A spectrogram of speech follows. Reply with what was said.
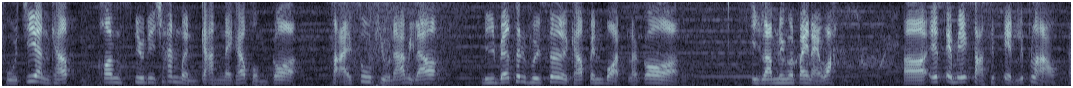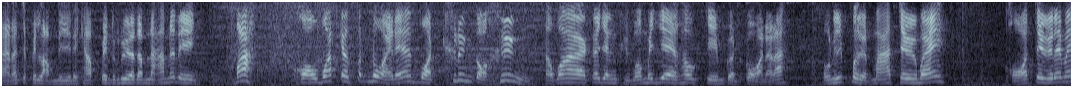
ฟูเจียนครับ Constitution เหมือนกันนะครับผมก็สายสู้ผิวน้ำอีกแล้ว มี Battle Cruiser ครับเป็นบอทแล้วก็อีกลำหนึ่งมันไปไหนวะเอ่อ SMX 31หรือเปล่าอ่าน่าจะเป็นลำนี้นะครับเป็นเรือดำน้ำนั่นเองมาขอวัดกันสักหน่อยนะบอทครึ่งต่อครึ่ง แต่ว่าก็ยังถือว่าไม่แย่เท่าเกมก่อนๆนะนะตรงนี้เปิดมาเจอไหมขอเจอได้ไหม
